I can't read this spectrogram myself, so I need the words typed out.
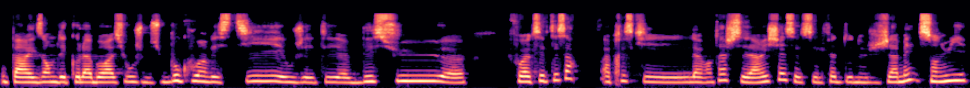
ou par exemple des collaborations où je me suis beaucoup investie et où j'ai été euh, déçue. Il faut accepter ça. Après, ce qui l'avantage, c'est la richesse et c'est le fait de ne jamais s'ennuyer.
